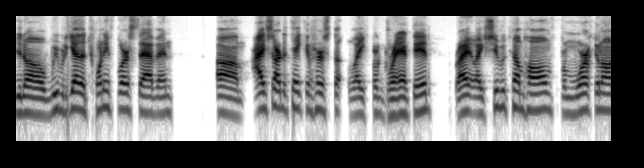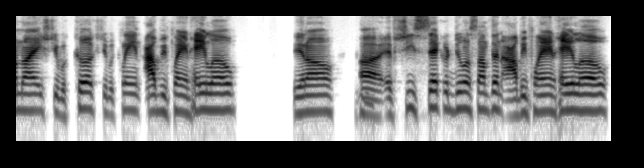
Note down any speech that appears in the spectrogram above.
you know, we were together twenty four seven. Um, I started taking her stuff like for granted, right? Like she would come home from working all night. She would cook. She would clean. I'll be playing Halo. You know, mm-hmm. uh, if she's sick or doing something, I'll be playing Halo.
